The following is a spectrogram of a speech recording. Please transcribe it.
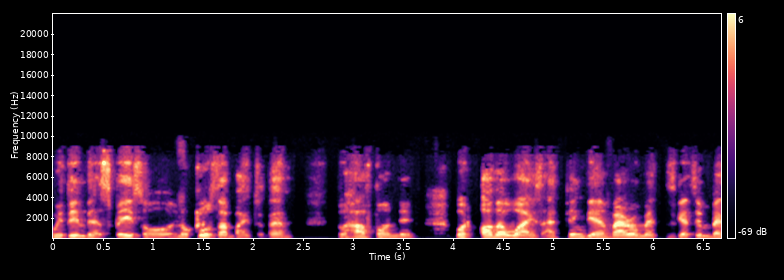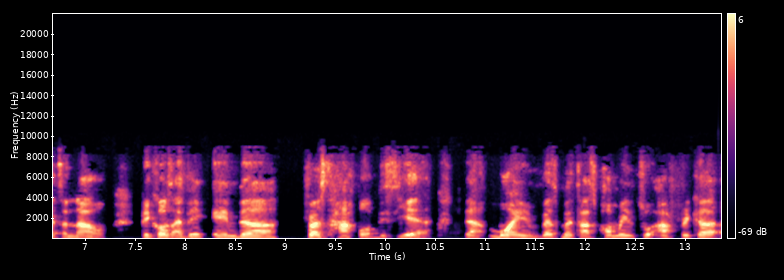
within their space or you know closer by to them to have funding. But otherwise, I think the environment is getting better now because I think in the first half of this year that more investment has come into Africa,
